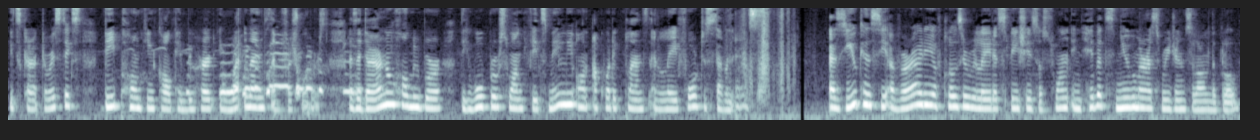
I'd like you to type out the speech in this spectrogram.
Its characteristics Deep honking call can be heard in wetlands and freshwaters. As a diurnal herbivore, the whooper swan feeds mainly on aquatic plants and lay 4 to 7 eggs. As you can see, a variety of closely related species of swan inhabits numerous regions around the globe.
